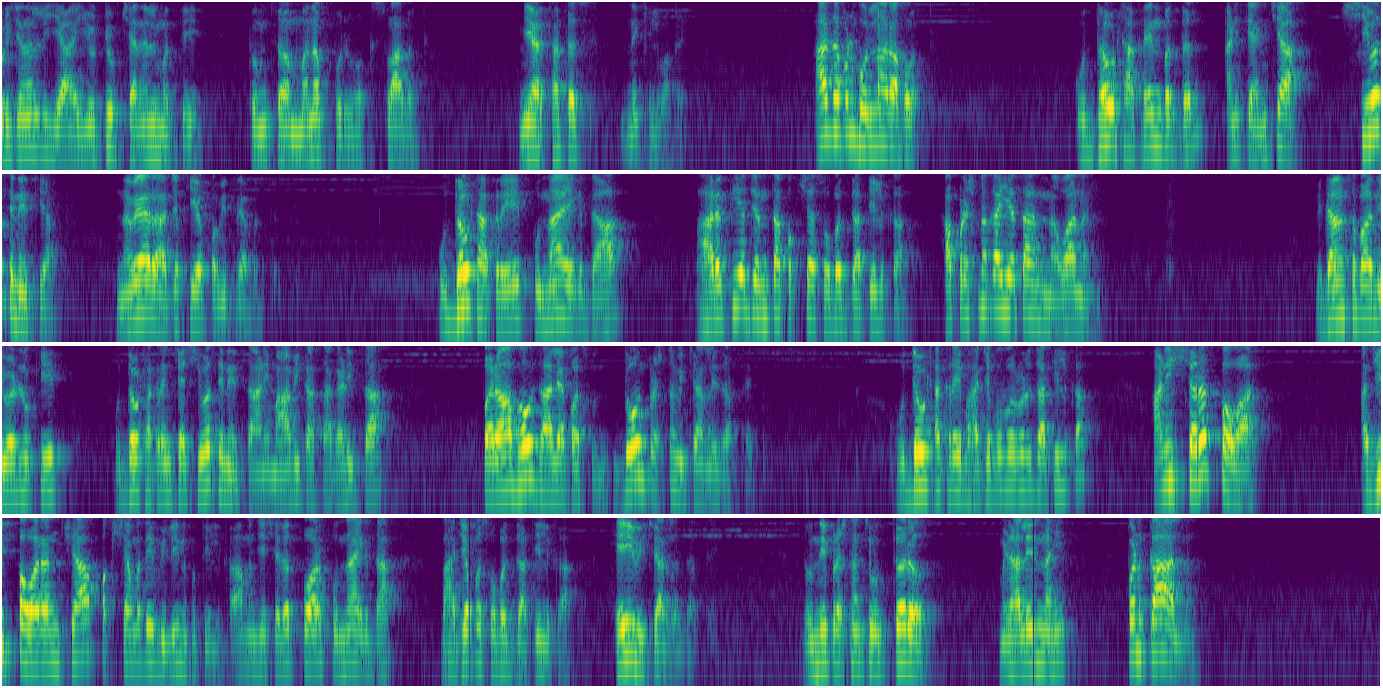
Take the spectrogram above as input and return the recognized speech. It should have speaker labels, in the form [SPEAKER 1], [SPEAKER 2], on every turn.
[SPEAKER 1] Original या YouTube चॅनलमध्ये तुमचं मनपूर्वक स्वागत. मी अर्थातच निखिल वागळे. आज आपण बोलणार आहोत उद्धव ठाकरेंबद्दल आणि त्यांच्या शिवसेनेच्या नव्या राजकीय पवित्र्याबद्दल. उद्धव ठाकरे पुन्हा एकदा भारतीय जनता पक्षासोबत जातील का? हा प्रश्न काही आता नवा नाही. विधानसभा निवडणुकीत उद्धव ठाकरेंच्या शिवसेनेचा आणि महाविकास आघाडीचा पराभव झाल्यापासून दोन प्रश्न विचारले जात आहेत. उद्धव ठाकरे भाजपबरोबर जातील का? आणि शरद पवार अजित पवारांच्या पक्षामध्ये विलीन होतील का? म्हणजे शरद पवार पुन्हा एकदा भाजपसोबत जातील का? हेही विचारलं जात आहे. दोन्ही प्रश्नांची उत्तरं मिळालेली नाहीत. पण काल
